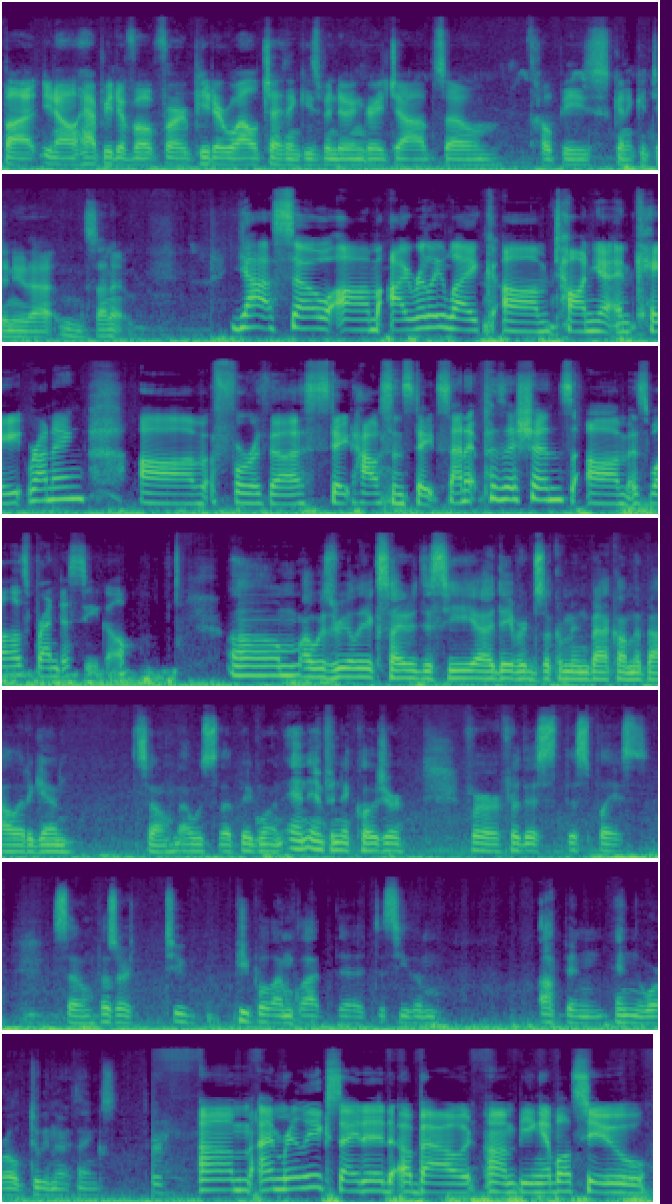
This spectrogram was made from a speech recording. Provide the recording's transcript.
but you know, happy to vote for Peter Welch. I think he's been doing a great job. So hope he's going to continue that in the Senate. Yeah, so um, I really like um, Tanya and Kate running um, for the state house and state senate positions, um, as well as Brenda Siegel. Um, I was really excited to see uh, David Zuckerman back on the ballot again. So that was the big one, and Infinite Culcleasure for, for this this place. So those are two people I'm glad to, to see them up in, in the world doing their things. Um, I'm really excited about um, being able to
